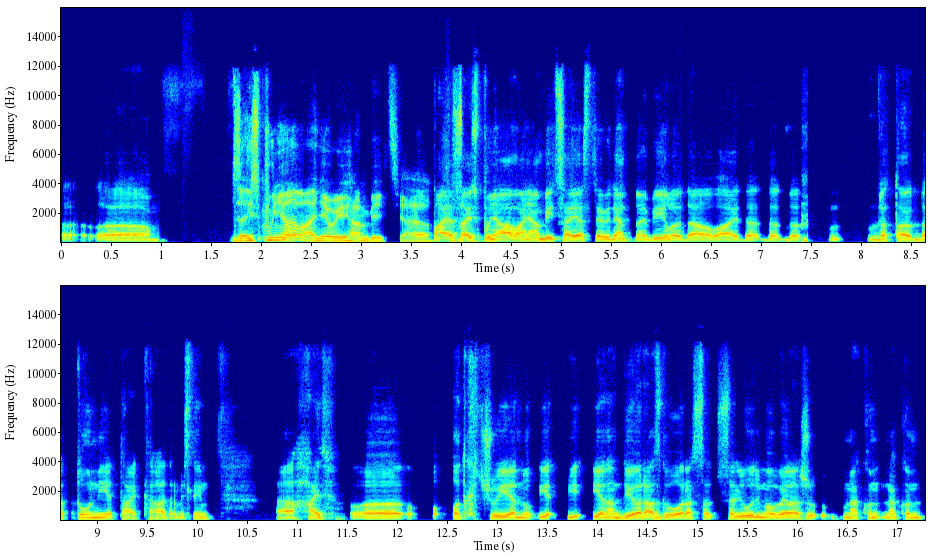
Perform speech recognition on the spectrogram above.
uh, za ispunjavanje no, ovih ambicija. Jo. Pa je za ispunjavanje ambicija jeste evidentno je bilo da ovaj da da da da, to, da to nije taj kadar, mislim. Uh, hajde, uh, otkriću jednu, jedan dio razgovora sa, sa ljudima u Velažu nakon, nakon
